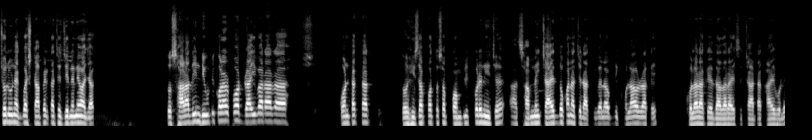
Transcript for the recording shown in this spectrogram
চলুন একবার স্টাফের কাছে জেনে নেওয়া যাক। তো সারাদিন ডিউটি করার পর ড্রাইভার আর কন্ট্রাক্টর তো হিসাবপত্র সব কমপ্লিট করে নিয়েছে। আর সামনেই চায়ের দোকান আছে, রাত্রিবেলা অবধি খোলাও রাখে। খোলা রাখে, দাদারা এসে চাটা খায় বলে।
